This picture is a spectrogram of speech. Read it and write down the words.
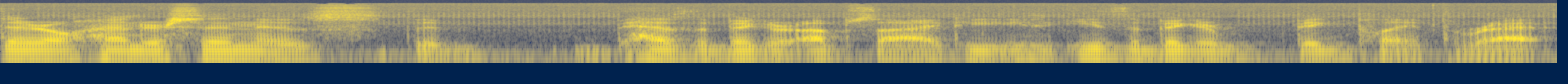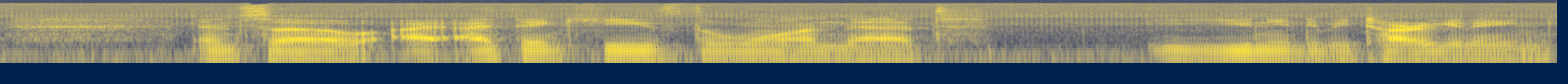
Darrell Henderson is the has the bigger upside. He he's the bigger big play threat, and so I, I think he's the one that you need to be targeting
